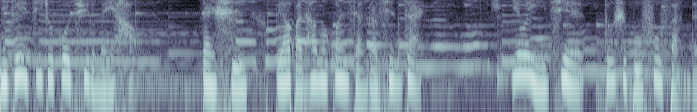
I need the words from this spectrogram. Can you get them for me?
你可以记住过去的美好，但是不要把它们幻想到现在，因为一切都是不复返的。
